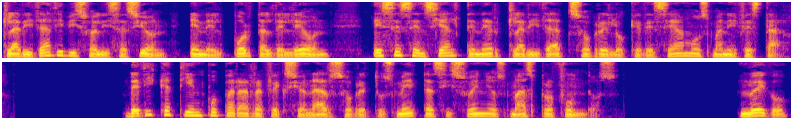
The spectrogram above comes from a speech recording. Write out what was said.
Claridad y visualización, en el portal del león, es esencial tener claridad sobre lo que deseamos manifestar. Dedica tiempo para reflexionar sobre tus metas y sueños más profundos. Luego,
